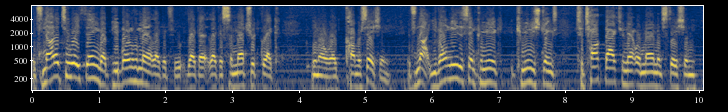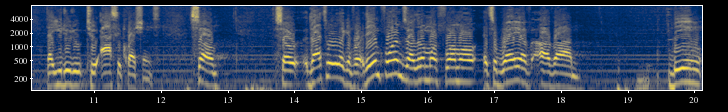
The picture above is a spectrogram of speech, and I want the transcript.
It's not a two-way thing, but people implement like a two, like a like a symmetric like you know like conversation. It's not. You don't need the same communi- community strings to talk back to your network management station that you do to, to ask it questions. So. So that's what we're looking for. The informs are a little more formal. It's a way of, of um, being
